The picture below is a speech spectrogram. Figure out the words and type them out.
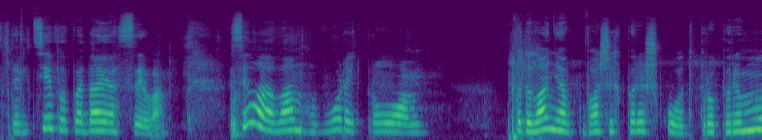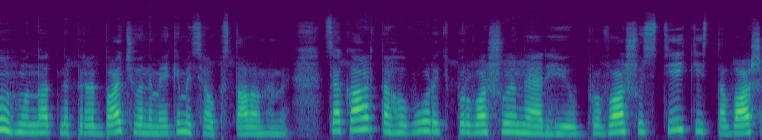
В тельці випадає сила. Сила вам говорить про подолання ваших перешкод, про перемогу над непередбачуваними якимись обставинами. Ця карта говорить про вашу енергію, про вашу стійкість та ваш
